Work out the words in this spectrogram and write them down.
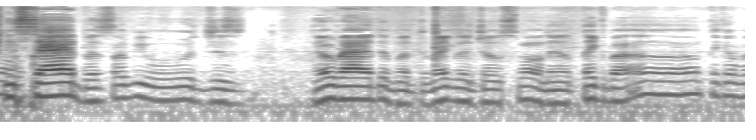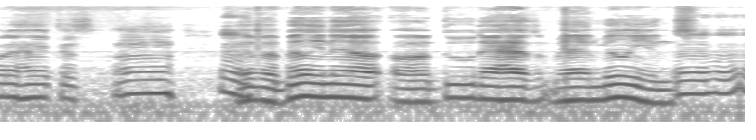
Mm. it's sad, but some people would just they'll ride it. But the regular Joe Small, they'll think about, oh, I don't think I'm gonna have because mm, Hmm. if a billionaire or dude that has man 1000000s Mm-hmm.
